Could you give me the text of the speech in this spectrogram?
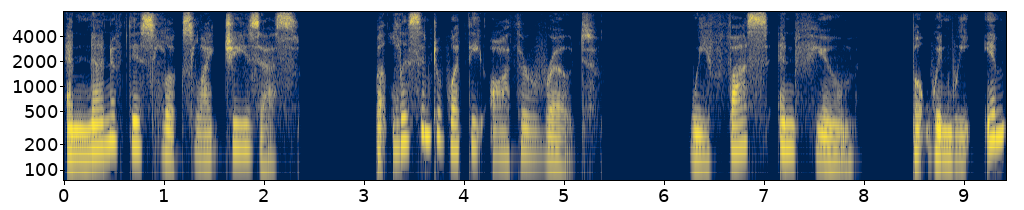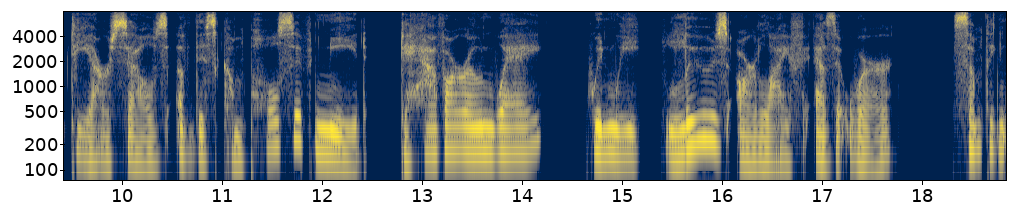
And none of this looks like Jesus. But listen to what the author wrote. We fuss and fume but when we empty ourselves of this compulsive need to have our own way, when we lose our life, as it were, something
